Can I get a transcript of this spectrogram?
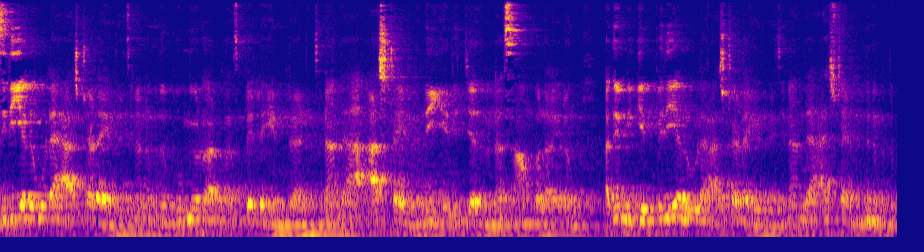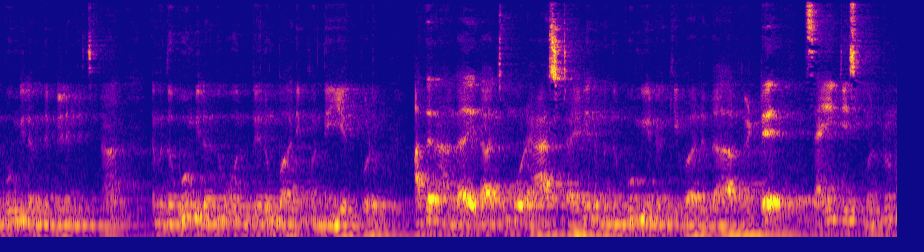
சிறிய அளவு கூட ஆஸ்ட்ராய்டாக இருந்துச்சுன்னா நமது பூமியோட அட்மாஸ்பியரில் என்று அடிச்சுன்னா அந்த ஆஸ்ட்ராய்டு வந்து எரிஞ்சதுன்னா சாம்பல் ஆயிரும் அதே மிகப்பெரிய அளவில் ஆஸ்ட்ராய்டாக இருந்துச்சுன்னா அந்த ஆஸ்ட்ராய்டு வந்து நமது பூமியில் வந்து விழுந்துச்சுன்னா நமது பூமியில் வந்து ஒரு பெரும் பாதிப்பு வந்து ஏற்படும். அதனால் ஏதாச்சும் ஒரு ஆஸ்ட்ராய்டு நமது பூமியை நோக்கி வருதா அப்படின்ட்டு சயின்டிஸ்ட் மற்றும்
